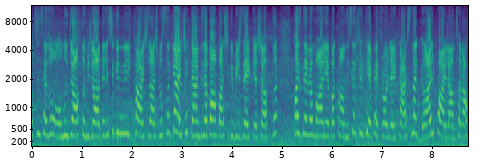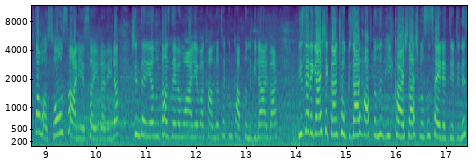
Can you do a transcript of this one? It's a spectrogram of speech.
Altın Sezon 10. hafta mücadelesi günün ilk karşılaşması gerçekten bize bambaşka bir zevk yaşattı. Hazine ve Maliye Bakanlığı ise Türkiye Petrolleri karşısında galip ayrılan tarafta ama son saniye sayılarıyla. Şimdi yanımda Hazine ve Maliye Bakanlığı takım kaptanı Bilal var. Bizlere gerçekten çok güzel haftanın ilk karşılaşmasını seyrettirdiniz.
